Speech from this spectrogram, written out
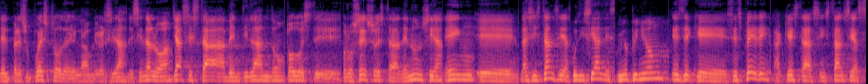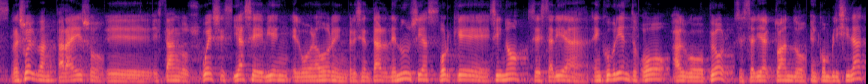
del presupuesto de la Universidad de Sinaloa, ya se está ventilando todo este proceso, esta denuncia en eh, las instancias judiciales. Mi opinión es de que se espere a que estas instancias resuelvan. Para eso eh, están los jueces y hace bien el gobernador en presentar denuncias porque si no se estaría encubriendo o algo peor, se estaría actuando en complicidad.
